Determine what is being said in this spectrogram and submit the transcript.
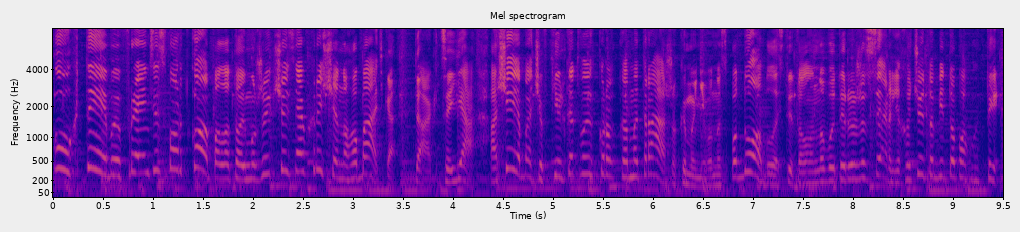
Ух ти, ви Френсіс Форд Коппола, той мужик, що зняв хрещеного батька. Так, це я. А ще я бачив кілька твоїх короткометражок, і мені вони сподобались. Ти талановитий режисер, я хочу тобі допомогти.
